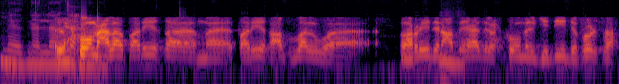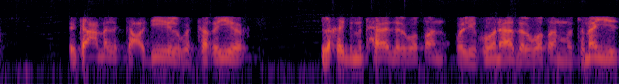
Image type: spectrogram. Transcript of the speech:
بإذن الله الحكومة على طريق طريق أفضل ونريد نعطي هذه الحكومة الجديده فرصة لتعمل التعديل والتغيير لخدمة هذا الوطن وليكون هذا الوطن متميز.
